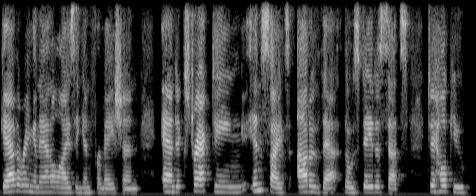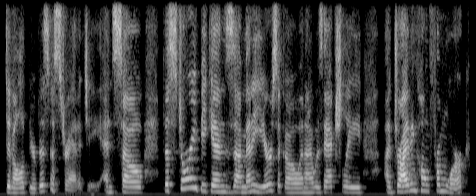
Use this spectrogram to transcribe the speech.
gathering and analyzing information and extracting insights out of that those data sets to help you develop your business strategy. And so the story begins uh, many years ago, and I was actually uh, driving home from work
